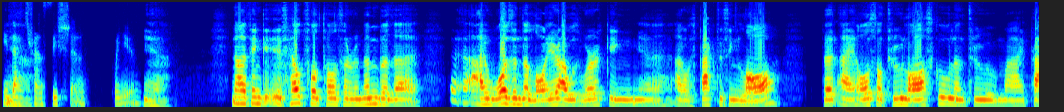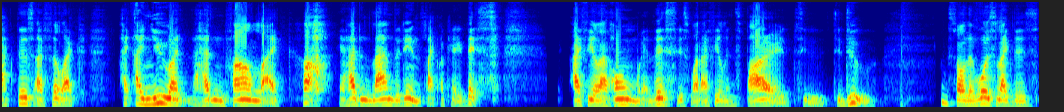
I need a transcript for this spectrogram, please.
in yeah. that transition for you yeah no i think it's helpful to also remember that uh, i wasn't a lawyer i was working uh, i was practicing law but i also through law school and through my practice i feel like i, I knew i hadn't found like ah, it hadn't landed in. It's like, okay, this I feel at home with. This is what I feel inspired to to do. So there was like this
